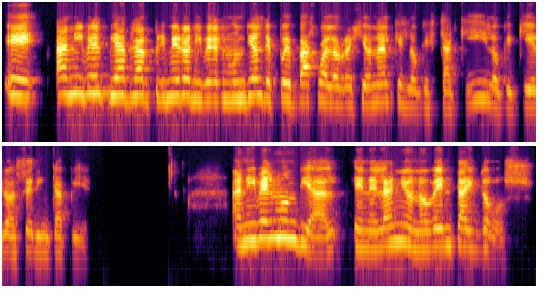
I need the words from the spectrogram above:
Eh, a nivel, voy a hablar primero a nivel mundial, después bajo a lo regional, que es lo que está aquí, lo que quiero hacer hincapié. A nivel mundial, en el año 92,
